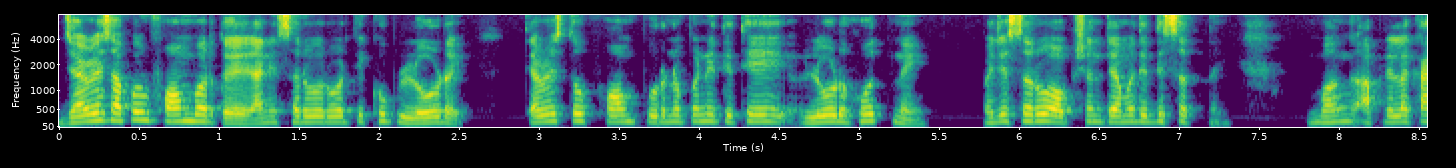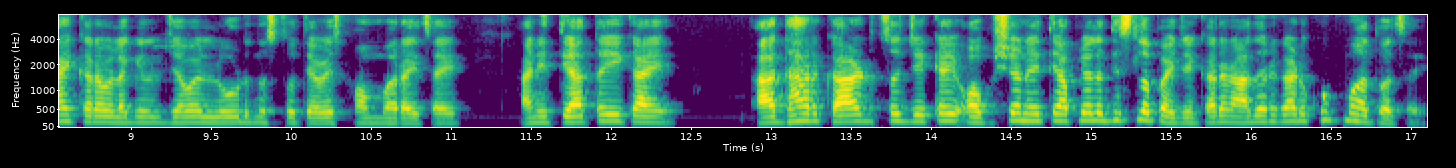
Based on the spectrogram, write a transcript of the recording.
ज्यावेळेस आपण फॉर्म भरतोय आणि सर्व्हरवरती खूप लोड आहे त्यावेळेस तो फॉर्म पूर्णपणे तिथे लोड होत नाही. म्हणजे सर्व ऑप्शन त्यामध्ये दिसत नाही. मग आपल्याला काय करावं लागेल? जेव्हा लोड नसतो त्यावेळेस फॉर्म भरायचा आहे. आणि त्यातही काय? आधार कार्डचं जे काही ऑप्शन आहे ते आपल्याला दिसलं पाहिजे कारण आधार कार्ड खूप महत्वाचं आहे.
